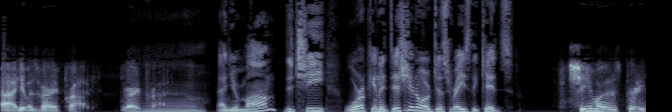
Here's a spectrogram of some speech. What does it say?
uh, he was very proud, very proud. Oh. And your mom, did she work in addition or just raise the kids? She was pretty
